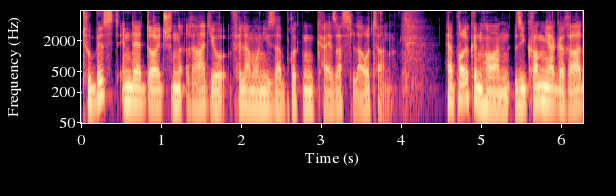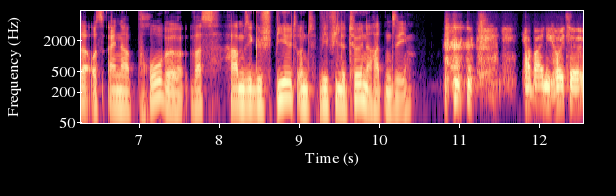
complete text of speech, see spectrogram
Tubist in der Deutschen Radiophilharmonie Saarbrücken Kaiserslautern. Herr Polkenhorn, Sie kommen ja gerade aus einer Probe. Was haben Sie gespielt und wie viele Töne hatten Sie? ich habe eigentlich heute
